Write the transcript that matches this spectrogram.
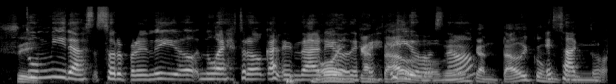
sí. tú miras sorprendido nuestro calendario no, de festivos, ¿no? Encantado y con, Exacto.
